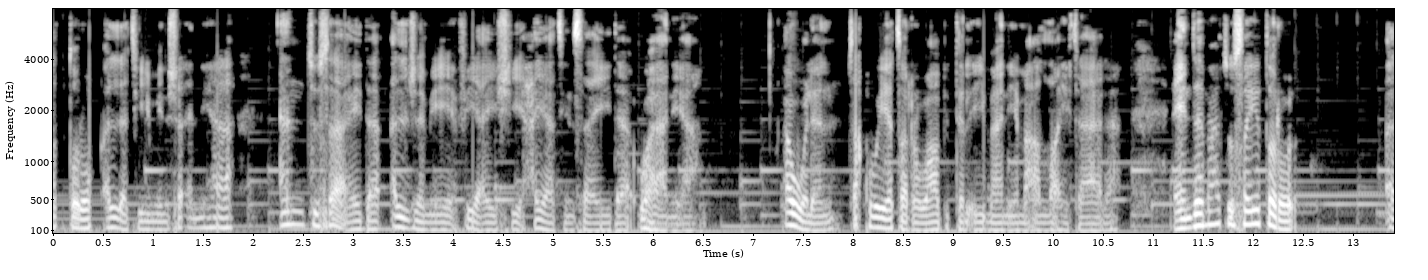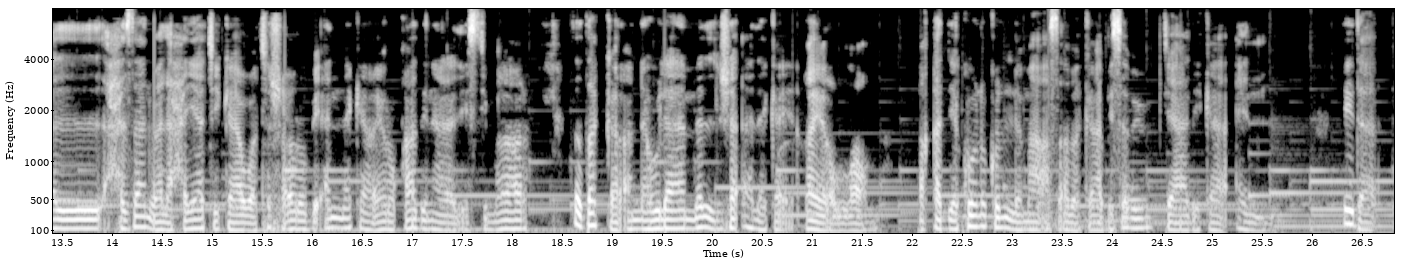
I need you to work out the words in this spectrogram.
الطرق التي من شأنها أن تساعد الجميع في عيش حياة سعيدة وهانئة. أولا تقوية الروابط الإيمانية مع الله تعالى. عندما تسيطر الأحزان على حياتك وتشعر بأنك غير قادر على الاستمرار تذكر أنه لا ملجأ لك غير الله. فقد يكون كل ما أصابك بسبب ابتعادك عنه إذا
